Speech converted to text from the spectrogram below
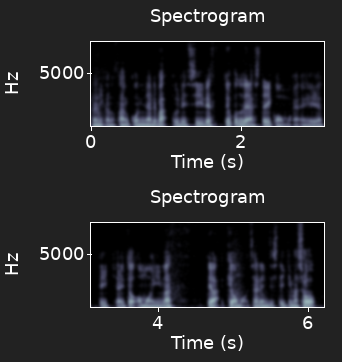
何かの参考になれば嬉しいです。ということで明日以降も、え、やっていきたいと思います。では、今日もチャレンジしていきましょう。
